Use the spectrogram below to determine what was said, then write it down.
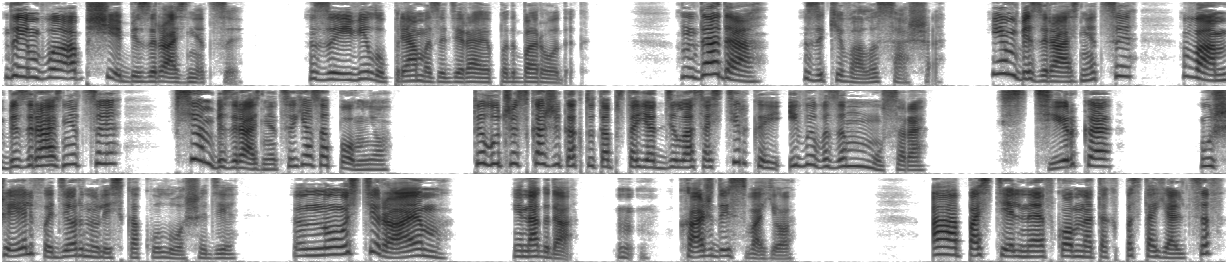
Да им вообще без разницы, заявил упрямо задирая подбородок. Да-да, закивала Саша. Им без разницы, вам без разницы, всем без разницы, я запомню. Ты лучше скажи, как тут обстоят дела со стиркой и вывозом мусора. Стирка? Уши эльфа дернулись, как у лошади. Ну, стираем. Иногда. Каждый свое. А постельное в комнатах постояльцев?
